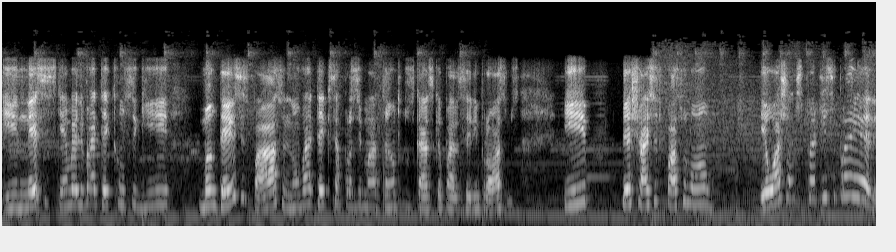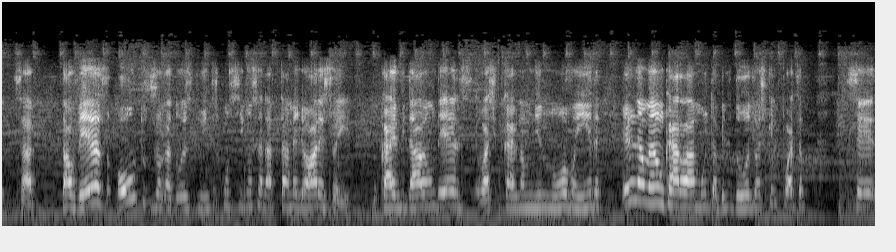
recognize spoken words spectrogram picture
E nesse esquema ele vai ter que conseguir manter esse espaço, ele não vai ter que se aproximar tanto dos caras que aparecerem próximos e deixar esse espaço longo. Eu acho um desperdício para ele, sabe? Talvez outros jogadores do Inter consigam se adaptar melhor a isso aí. O Caio Vidal é um deles. Eu acho que o Caio Vidal é um menino novo ainda. Ele não é um cara lá muito habilidoso. Eu acho que ele pode se,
